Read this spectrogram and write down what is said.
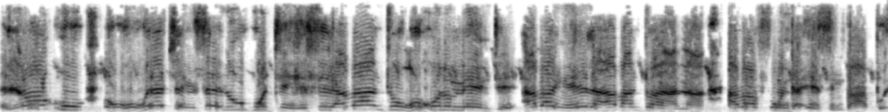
lokhu kuyatshengisela ukuthi silabantu kuhulumende abangela abantwana abafunda ezimbabwe.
